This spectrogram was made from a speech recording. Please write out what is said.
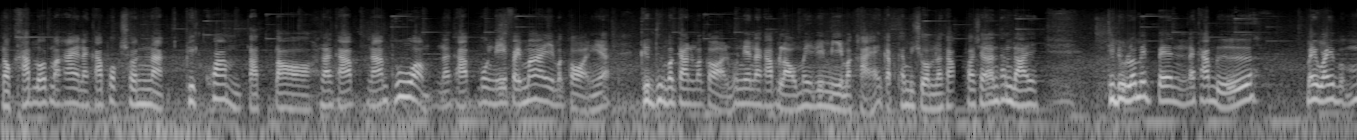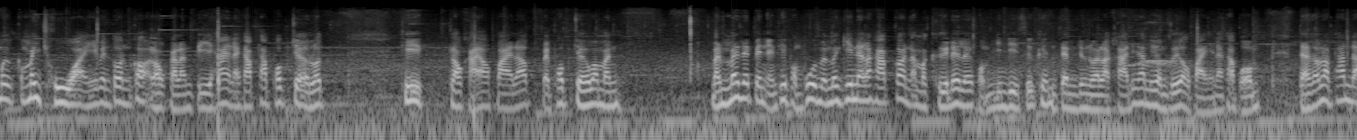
เราคัดรถมาให้นะครับ พวกชนหนักพลิกคว่ำตัดต่อนะครับ น้ำท่วมนะครับ พวกนี้ไฟไหม้มาก่อนเนี้ยคืนทุนประกันมาก่อน พวกนี้นะครับ เราไม่ได้มีมาขายให้กับท่านผู้ชมนะครับ เพราะฉะนั้นท่านใดที่ดูรถไม่เป็นนะครับ หรือ ไม่ไว้มือไม่ชัวร์อย่างนี้เป็นต้นก็เราการันตีให้นะครับ ถ้าพบเจอรถที่เราขายออกไปแล้วไปพบเจอว่ามัน มันไม่ได้เป็นอย่างที่ผมพูดไปเมื่อกี้นะครับ ก็นำมาคืนได้เลยผมยินดีซื้อคืนเต็มจำนวนราคาที่ท่านผู้ชมซื้อออกไปนะครับผมแต่สำหรับท่านใด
